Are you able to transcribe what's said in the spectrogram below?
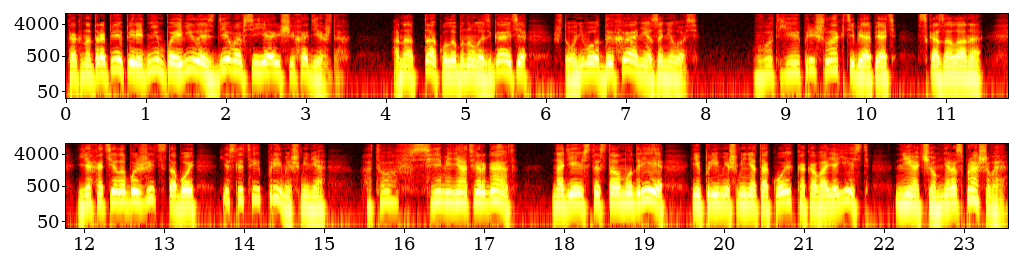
как на тропе перед ним появилась дева в сияющих одеждах. Она так улыбнулась Гайте, что у него дыхание занялось. «Вот я и пришла к тебе опять», — сказала она. «Я хотела бы жить с тобой, если ты примешь меня, а то все меня отвергают. Надеюсь, ты стал мудрее и примешь меня такой, какова я есть, ни о чем не расспрашивая».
